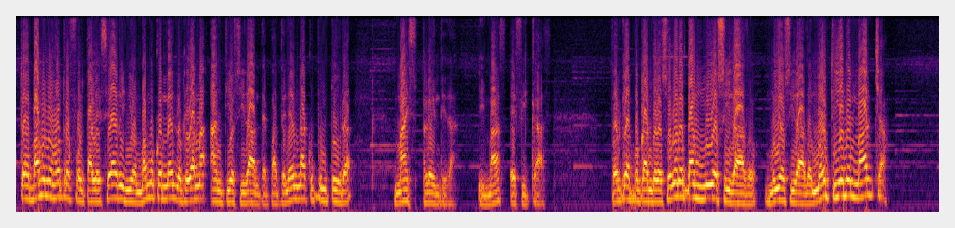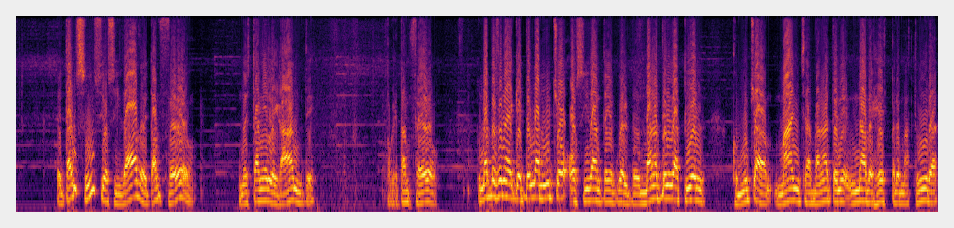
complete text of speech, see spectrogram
Entonces, vamos nosotros a fortalecer el riñón. Vamos a comer lo que llama antioxidante para tener una acupuntura más espléndida y más eficaz. ¿Por qué? Porque cuando los órganos están muy oxidados, muy oxidados, no tienen marcha. Están sucios, oxidados, están feos. No están elegantes, porque están feos. Una persona que tenga mucho oxidante en el cuerpo, van a tener la piel con mucha mancha, van a tener una vejez prematura.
